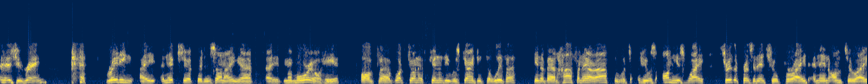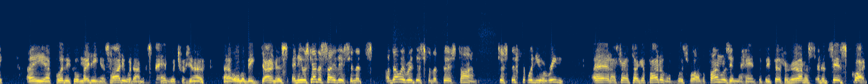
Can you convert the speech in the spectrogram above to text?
as you rang, reading a, an excerpt that is on a, uh, a memorial here of uh, what John F. Kennedy was going to deliver in about half an hour afterwards. He was on his way through the presidential parade and then onto a, a uh, political meeting, as Heidi would understand, which was, you know, uh, all the big donors. And he was going to say this, and it's I've only read this for the first time, just when you ring. And I was trying to take a photo of it, was while the phone was in the hand, to be perfectly honest. And it says, quote,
